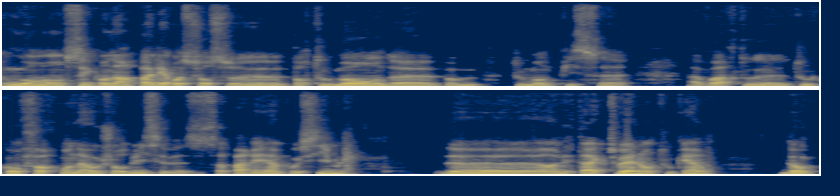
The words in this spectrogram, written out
où on sait qu'on n'aura pas les ressources euh, pour tout le monde, euh, pour que tout le monde puisse avoir tout, tout le confort qu'on a aujourd'hui. Ça paraît impossible, en l'état actuel en tout cas. Donc,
